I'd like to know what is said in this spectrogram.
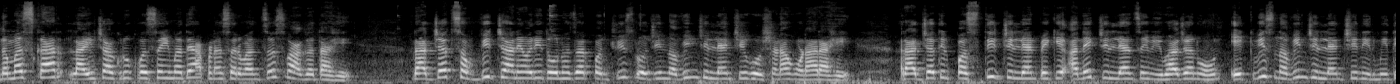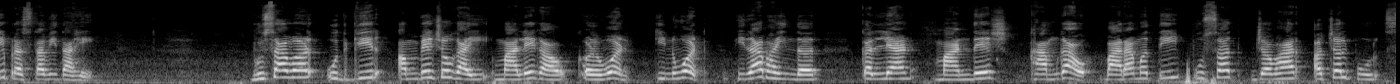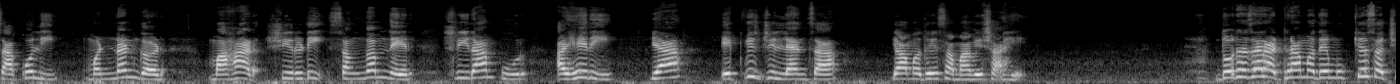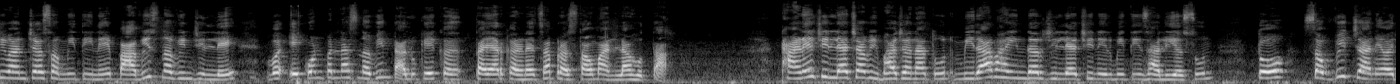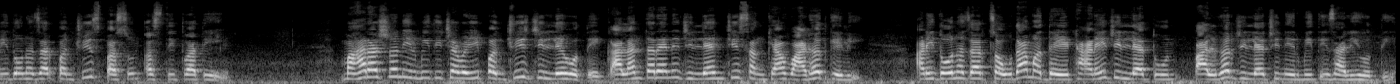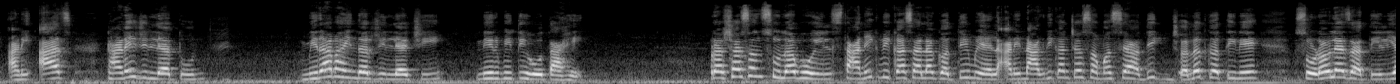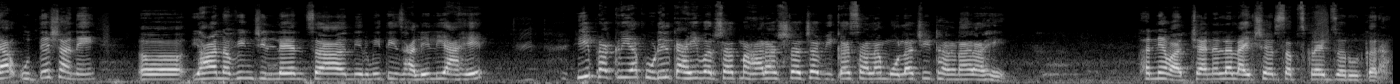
नमस्कार लाईव्ह जागरूक वसईमध्ये आपणा सर्वांचं स्वागत आहे. राज्यात सव्वीस जानेवारी दोन हजार पंचवीस रोजी नवीन जिल्ह्यांची घोषणा होणार आहे. राज्यातील पस्तीस जिल्ह्यांपैकी अनेक जिल्ह्यांचे विभाजन होऊन एकवीस नवीन जिल्ह्यांची निर्मिती प्रस्तावित आहे. भुसावळ उदगीर अंबेजोगाई मालेगाव कळवण किनवट हिरा भाईंदर कल्याण माणदेश खामगाव बारामती पुसद जव्हार अचलपूर साकोली मंडणगड महाड शिर्डी संगमनेर श्रीरामपूर अहेरी या एकवीस जिल्ह्यांचा यामध्ये समावेश आहे. दोन हजार अठरामध्ये मुख्य सचिवांच्या समितीने बावीस नवीन जिल्हे व एकोणपन्नास नवीन तालुके क तयार करण्याचा प्रस्ताव मांडला होता. ठाणे जिल्ह्याच्या विभाजनातून मीरा भाईंदर जिल्ह्याची निर्मिती झाली असून तो सव्वीस जानेवारी दोन हजार पंचवीसपासून अस्तित्वात येईल. महाराष्ट्र निर्मितीच्या वेळी पंचवीस जिल्हे होते. कालांतराने जिल्ह्यांची संख्या वाढत गेली आणि दोन हजार चौदामध्ये ठाणे जिल्ह्यातून पालघर जिल्ह्याची निर्मिती झाली होती आणि आज ठाणे जिल्ह्यातून मीरा भाईंदर जिल्ह्याची निर्मिती होत आहे. प्रशासन सुलभ होईल स्थानिक विकासाला गती मिळेल आणि नागरिकांच्या समस्या अधिक जलद गतीने सोडवल्या जातील या उद्देशाने ह्या नवीन जिल्ह्यांचा निर्मिती झालेली आहे. ही प्रक्रिया पुढील काही वर्षात महाराष्ट्राच्या विकासाला मोलाची ठरणार आहे. धन्यवाद. चॅनलला लाईक शेअर सबस्क्राईब जरूर करा.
